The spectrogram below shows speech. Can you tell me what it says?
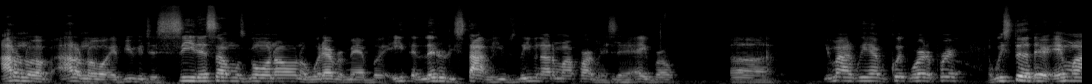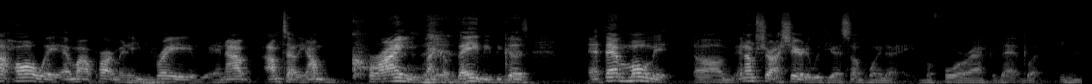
I don't know if I don't know if you could just see that something was going on or whatever, man. But Ethan literally stopped me. He was leaving out of my apartment and said, Mhm. "Hey, bro, uh, you mind if we have a quick word of prayer?" And we stood there in my hallway at my apartment, and he Mhm. prayed. And I, I'm telling you, I'm crying like a baby because at that moment, um, and I'm sure I shared it with you at some point uh, before or after that, but Mhm.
